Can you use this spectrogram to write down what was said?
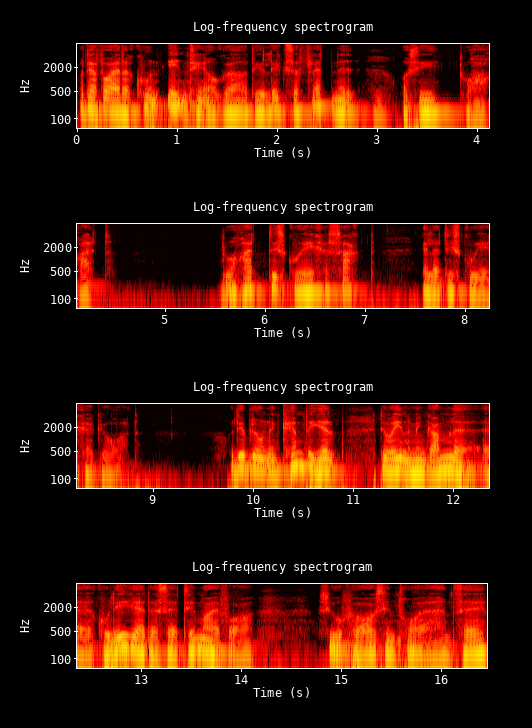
Og derfor er der kun én ting at gøre, og det er at lægge sig fladt ned og sige, du har ret. Du har ret, det skulle jeg ikke have sagt, eller det skulle jeg ikke have gjort. Og det blev en kæmpe hjælp. Det var en af mine gamle uh, kollegaer, der sagde til mig for 47 år siden, tror jeg, han sagde,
